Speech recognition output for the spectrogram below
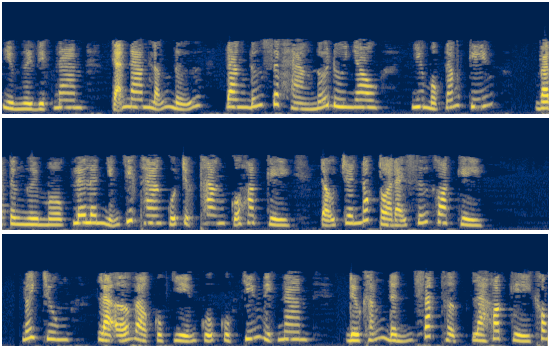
nhiều người Việt Nam, cả nam lẫn nữ, đang đứng xếp hàng nối đuôi nhau như một đám kiến, và từng người một leo lên những chiếc thang của trực thăng của Hoa Kỳ đậu trên nóc tòa đại sứ Hoa Kỳ. Nói chung là ở vào cục diện của cuộc chiến Việt Nam, đều khẳng định xác thực là Hoa Kỳ không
